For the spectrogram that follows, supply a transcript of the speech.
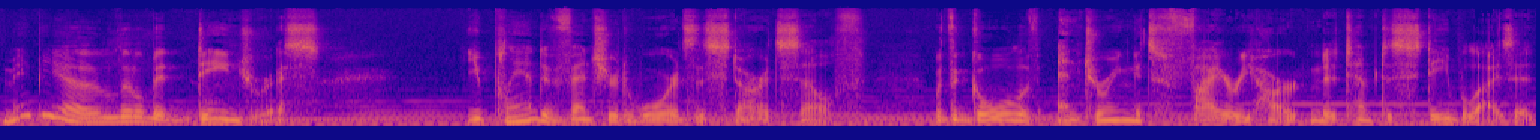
maybe a little bit dangerous. You plan to venture towards the star itself, with the goal of entering its fiery heart and attempt to stabilize it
